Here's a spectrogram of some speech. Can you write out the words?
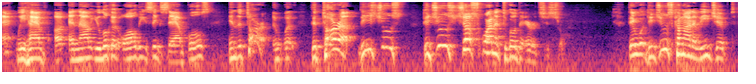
eh, we have, uh, and now you look at all these examples in the Torah. The Torah, these Jews, the Jews just wanted to go to Eretz Yisrael. They, wa- the Jews come out of Egypt.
